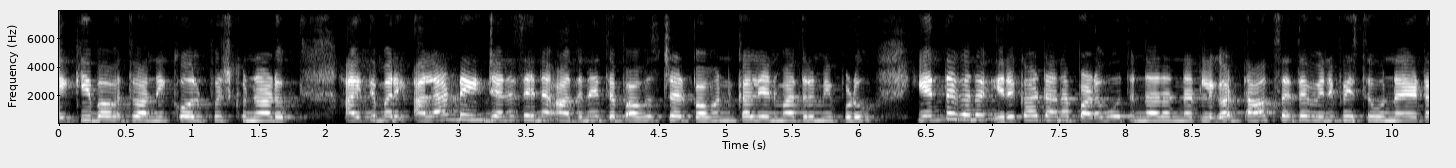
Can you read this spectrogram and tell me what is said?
ఏకీభావత్వాన్ని కోల్పుచుకున్నాడు అయితే మరి అలాంటి జనసేన అధినేత పవర్ స్టార్ పవన్ కళ్యాణ్ మాత్రం ఇప్పుడు ఎంతగానో ఇరకాటాన పడబోతున్నారన్నట్లుగా టాక్స్ అయితే వినిపిస్తూ ఉన్నాయట.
